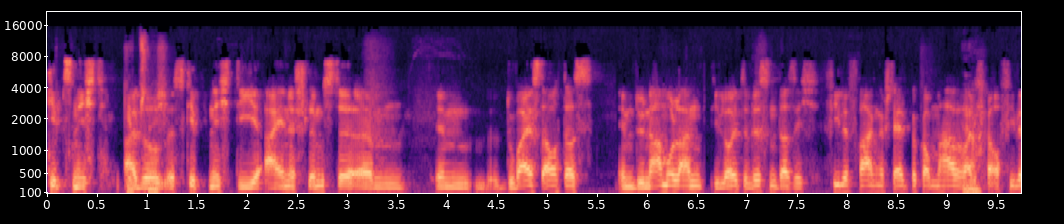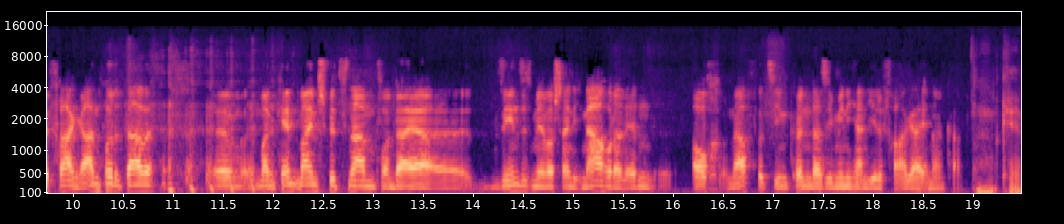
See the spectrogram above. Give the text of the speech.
Gibt's nicht. Gibt's also nicht. es gibt nicht die eine schlimmste. Ähm, im, du weißt auch, dass im Dynamo-Land die Leute wissen, dass ich viele Fragen gestellt bekommen habe, weil ja. ich auch viele Fragen geantwortet habe. ähm, man kennt meinen Spitznamen, von daher äh, sehen sie es mir wahrscheinlich nach oder werden auch nachvollziehen können, dass ich mich nicht an jede Frage erinnern kann. Okay.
